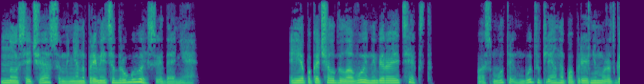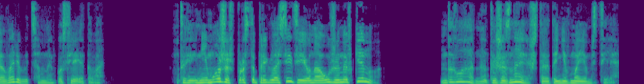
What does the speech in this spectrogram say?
Но сейчас у меня на примете другое свидание. Я покачал головой, набирая текст. Посмотрим, будет ли она по-прежнему разговаривать со мной после этого. Ты не можешь просто пригласить ее на ужин и в кино. Да ладно, ты же знаешь, что это не в моем стиле.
